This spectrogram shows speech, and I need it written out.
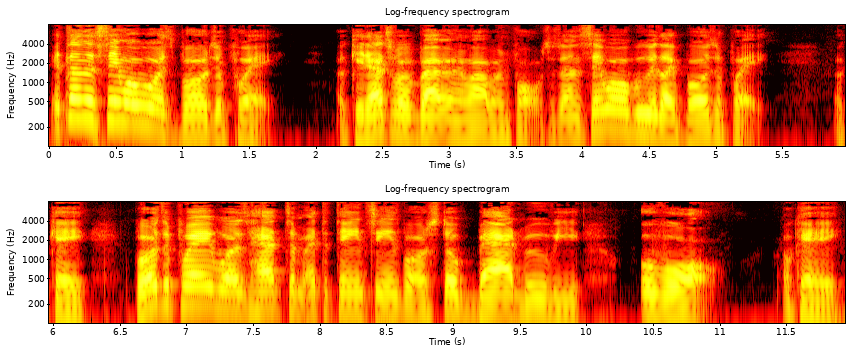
it's on the same level as Birds of Prey. Okay, that's where Batman and Robin falls. It's on the same level with like Birds of Prey. Okay, Birds of Prey was had some entertaining scenes, but it was still bad movie overall. Okay,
